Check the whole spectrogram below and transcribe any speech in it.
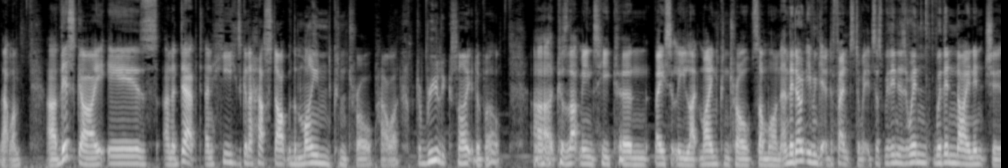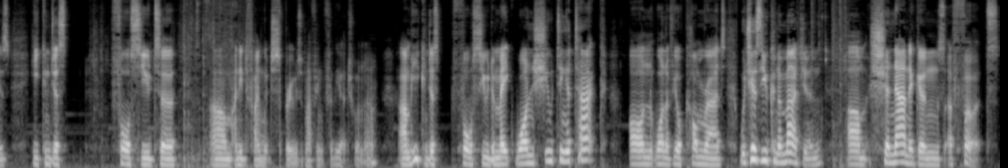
That one. Uh, this guy is an adept, and he's going to have to start with the mind control power, which I'm really excited about, because uh, that means he can basically like mind control someone, and they don't even get a defense to it. It's just within his win within nine inches, he can just force you to... Um, I need to find which sprues I'm having for the actual now. Um, he can just force you to make one shooting attack on one of your comrades, which, as you can imagine, um, shenanigans afoot.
